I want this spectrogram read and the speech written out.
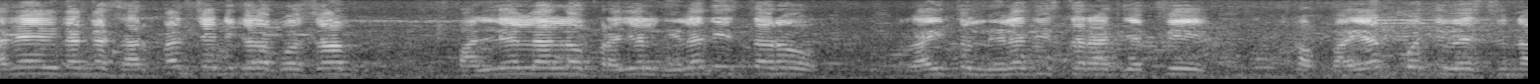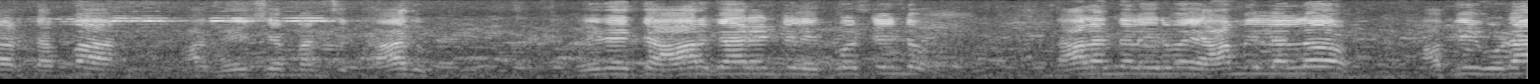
అదేవిధంగా సర్పంచ్ ఎన్నికల కోసం పల్లెలలో ప్రజలు నిలదీస్తారు రైతులు నిలదీస్తారని చెప్పి ఒక భయం కొద్ది వేస్తున్నారు తప్ప ఆ వేసే మనిషి కాదు. ఏదైతే ఆరు గ్యారెంటీలు ఎగ్గొట్టిండు నాలుగు వందల ఇరవై హామీలలో అవి కూడా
